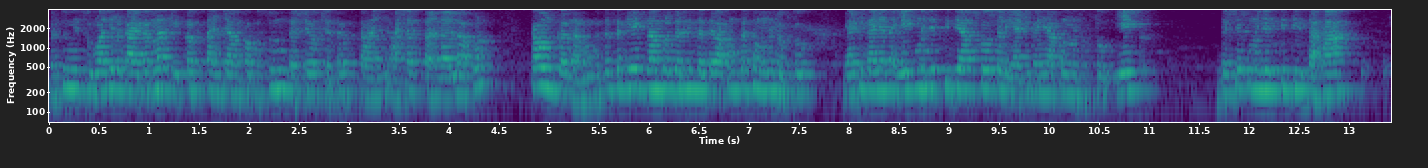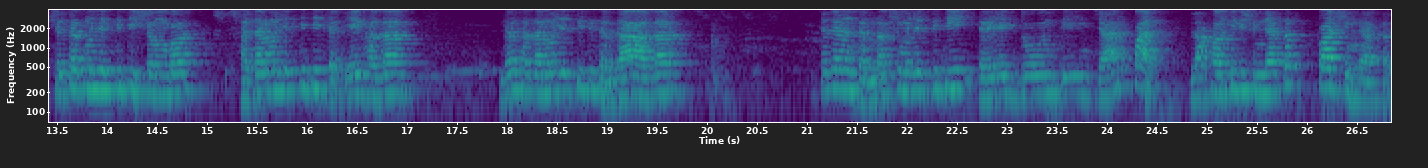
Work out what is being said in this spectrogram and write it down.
तर तुम्ही सुरुवातीला काय करणार? एकक स्थानच्या अंकापासून दशक शतक स्थान अशा स्थानाला आपण काउंट करणार. मग जसं की एक्झाम्पल जर दिलं तर आपण कसं म्हणू शकतो? या ठिकाणी आता एक म्हणजेच किती असतो? तर या ठिकाणी आपण म्हणू शकतो एक. दशक म्हणजेच किती? दहा. शतक म्हणजेच किती? शंभर. हजार म्हणजेच किती? तर एक हजार. दस हजार म्हणजेच किती? तर दहा हजार. त्याच्यानंतर लक्ष म्हणजेच किती? तर एक दोन तीन चार पाच. लाखावर किती शून्य असतात? पाच शून्य असतात.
